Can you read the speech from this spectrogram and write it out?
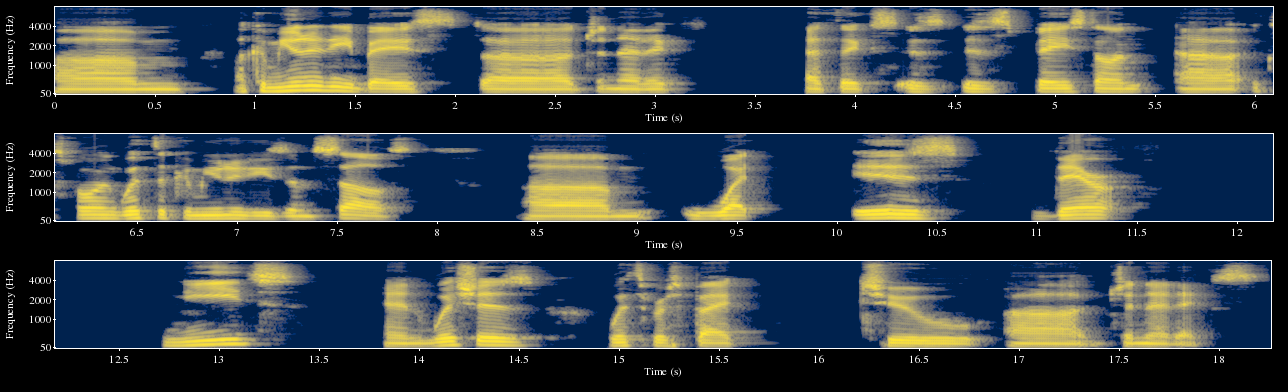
Um, a community-based uh, genetic ethics is is based on uh, exploring with the communities themselves um, what is their needs and wishes with respect to uh, genetics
